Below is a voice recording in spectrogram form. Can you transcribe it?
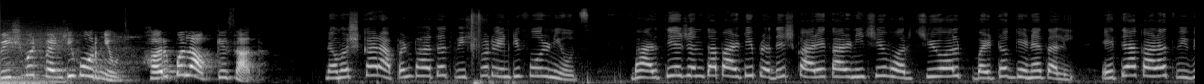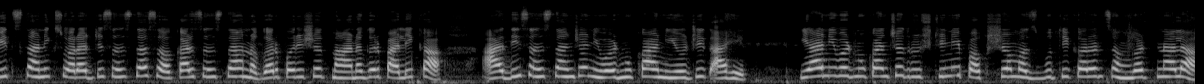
विश्व 24 न्यूज हर्पल आपके साथ. नमस्कार आपण पाहतात विश्व ट्वेंटी फोर न्यूज. भारतीय जनता पार्टी प्रदेश कार्यकारिणीची व्हर्च्युअल बैठक घेण्यात आली. येत्या काळात विविध स्थानिक स्वराज्य संस्था सहकार संस्था नगर परिषद महानगरपालिका आदी संस्थांच्या निवडणुका नियोजित आहेत. या निवडणुकांच्या दृष्टीने पक्ष मजबूतीकरण संघटनाला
